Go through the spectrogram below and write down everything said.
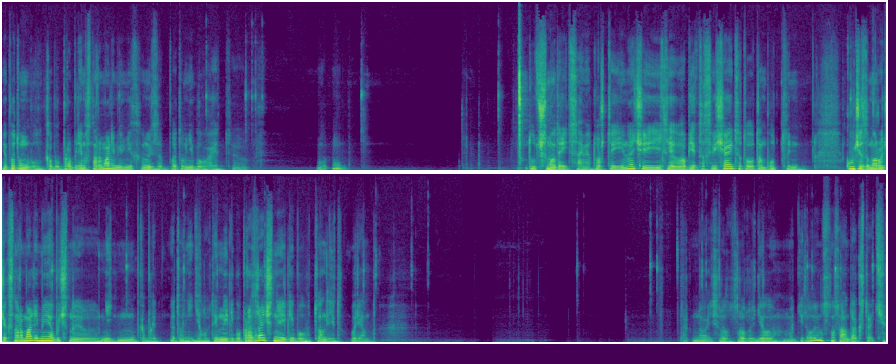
И потом как бы проблем с нормальными у них ну, из-за этого не бывает. Вот, ну, тут смотрите сами. То, что иначе, если объект освещается, то там будут куча заморочек с нормальными. Обычно не, ну, как бы этого не делают. Именно либо прозрачные, либо вот анлит вариант. Так, давайте сразу, сразу сделаю материал. А, да, кстати.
